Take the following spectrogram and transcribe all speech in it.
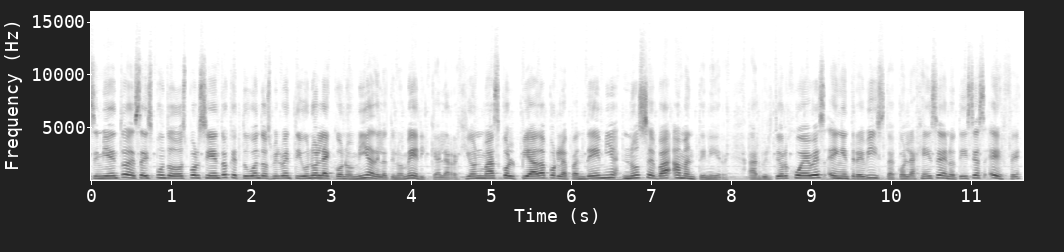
crecimiento de 6.2% que tuvo en 2021 la economía de Latinoamérica, la región más golpeada por la pandemia, no se va a mantener, advirtió el jueves en entrevista con la agencia de noticias EFE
